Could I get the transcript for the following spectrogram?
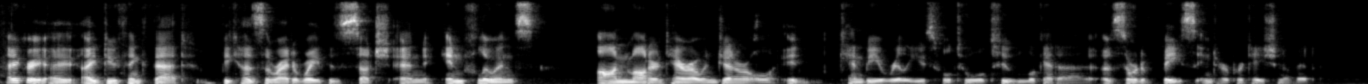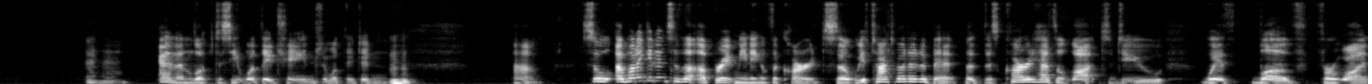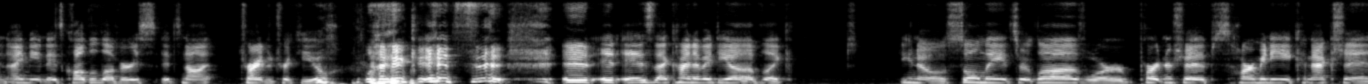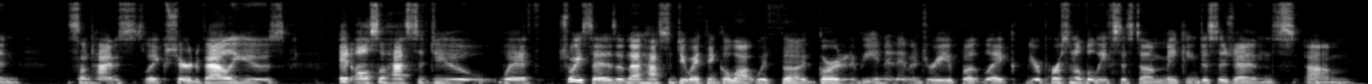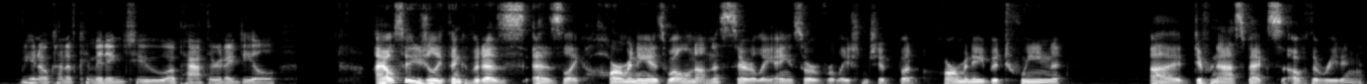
I agree. I, I do think that because the Rider Waite is such an influence on modern tarot in general, it can be a really useful tool to look at a, a sort of base interpretation of it. Mm-hmm. And then look to see what they changed and what they didn't. Mm-hmm. Um, so I want to get into the upright meaning of the card. So we've talked about it a bit, but this card has a lot to do with love for one. I mean, it's called the lovers. It's not trying to trick you. like it's it it is that kind of idea of like you know, soulmates or love or partnerships, harmony, connection, sometimes like shared values. It also has to do with choices and that has to do i think a lot with the garden of eden imagery but like your personal belief system making decisions um you know kind of committing to a path or an ideal i also usually think of it as as like harmony as well not necessarily any sort of relationship but harmony between uh different aspects of the reading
